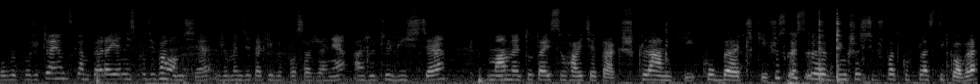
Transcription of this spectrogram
bo wypożyczając kampera ja nie spodziewałam się, że będzie takie wyposażenie, a rzeczywiście mamy tutaj, słuchajcie, tak, szklanki, kubeczki, wszystko jest e, w większości przypadków plastikowe,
